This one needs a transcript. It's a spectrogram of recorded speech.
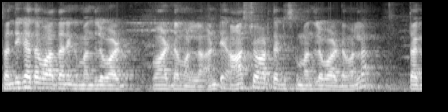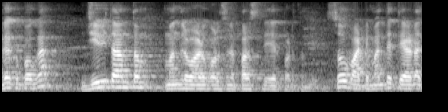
సంధిగత వాతానికి మందులు వాడ వాడడం వల్ల అంటే ఆస్టియో ఆర్థరైటిస్కి మందులు వాడడం వల్ల తగ్గకపోగా జీవితాంతం మందులు వాడుకోవాల్సిన పరిస్థితి ఏర్పడుతుంది. సో వాటి మధ్య తేడా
